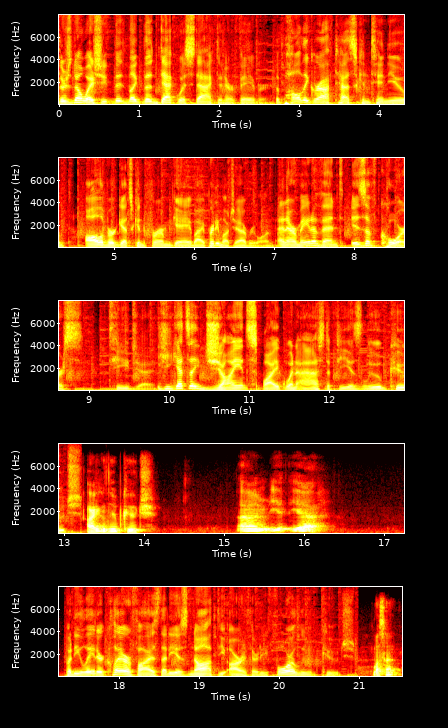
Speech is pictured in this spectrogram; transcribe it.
There's no way she like the deck was stacked in her favor. The polygraph tests continue. Oliver gets confirmed gay by pretty much everyone. And our main event is of course TJ. He gets a giant spike when asked if he is lube cooch. Are you lube cooch? Um, y- yeah. But he later clarifies that he is not the R34 lube cooch. What's that?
